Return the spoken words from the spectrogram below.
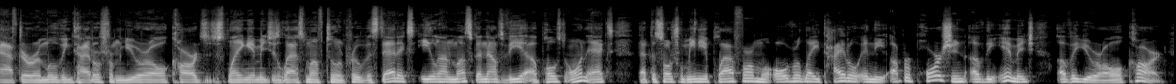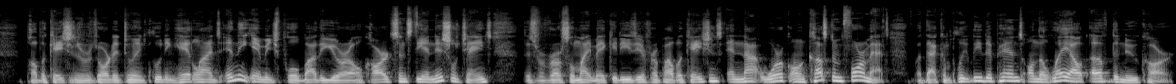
After removing titles from URL cards displaying images last month to improve aesthetics, Elon Musk announced via a post on X that the social media platform will overlay title in the upper portion of the image of a URL card. Publications resorted to including headlines in the image pulled by the URL card since the initial change. This reversal might make it easier for publications and not work on custom formats, but that completely depends on the layout of the new card.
